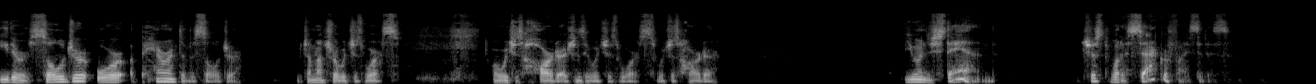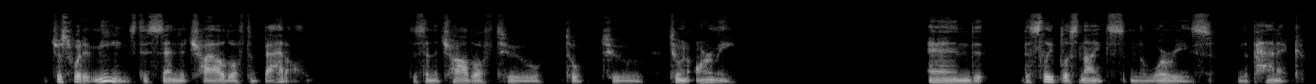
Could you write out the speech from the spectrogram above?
either a soldier or a parent of a soldier, which I'm not sure which is worse, or which is harder, I shouldn't say which is worse, which is harder you understand just what a sacrifice it is, just what it means to send a child off to battle, to send a child off to to to to an army, and the sleepless nights and the worries and the panic,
